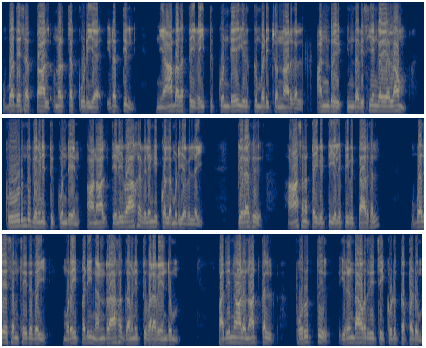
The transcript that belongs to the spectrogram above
உபதேசத்தால் உணர்த்தக்கூடிய இடத்தில் ஞாபகத்தை வைத்துக்கொண்டே இருக்கும்படி சொன்னார்கள். அன்று இந்த விஷயங்களையெல்லாம் கூர்ந்து கவனித்துக் கொண்டேன். ஆனால் தெளிவாக விளங்கிக் கொள்ள முடியவில்லை. பிறகு ஆசனத்தை விட்டு எழுப்பிவிட்டார்கள். உபதேசம் செய்ததை முறைப்படி நன்றாக கவனித்து வர வேண்டும் பதினாலு நாட்கள் பொறுத்து இரண்டாவது தீட்சை கொடுக்கப்படும்.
